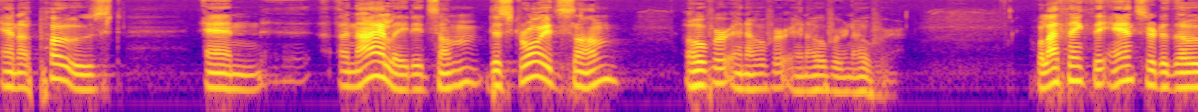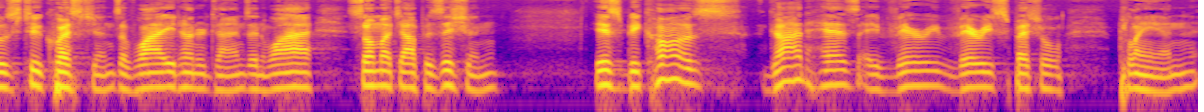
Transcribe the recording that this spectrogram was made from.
and opposed and annihilated some, destroyed some over and over and over and over? Well, I think the answer to those two questions of why 800 times and why so much opposition is because God has a very, very special plan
